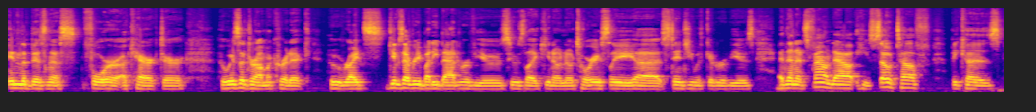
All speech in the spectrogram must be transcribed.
in the business for a character who is a drama critic who writes gives everybody bad reviews who's like you know notoriously uh, stingy with good reviews. And then it's found out he's so tough because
